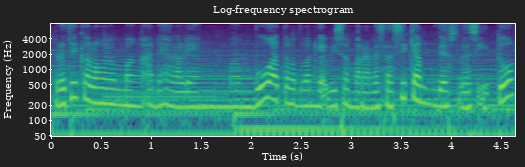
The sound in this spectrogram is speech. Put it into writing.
berarti kalau memang ada hal-hal yang membuat teman-teman gak bisa merealisasikan tugas-tugas itu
